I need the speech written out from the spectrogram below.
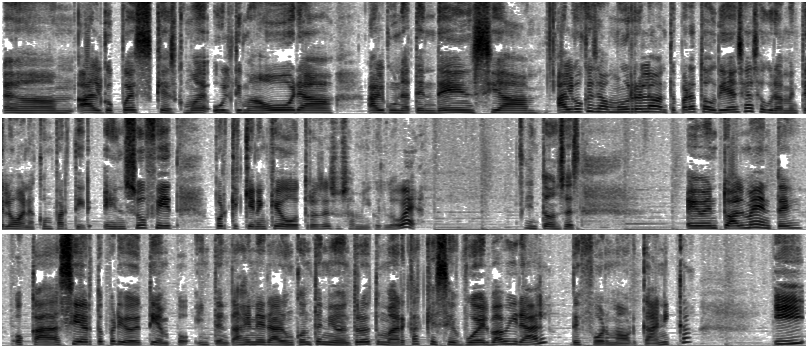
em, algo pues que es como de última hora, alguna tendencia, algo que sea muy relevante para tu audiencia, seguramente lo van a compartir en su feed porque quieren que otros de sus amigos lo vean. Entonces, eventualmente o cada cierto periodo de tiempo intenta generar un contenido dentro de tu marca que se vuelva viral de forma orgánica y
